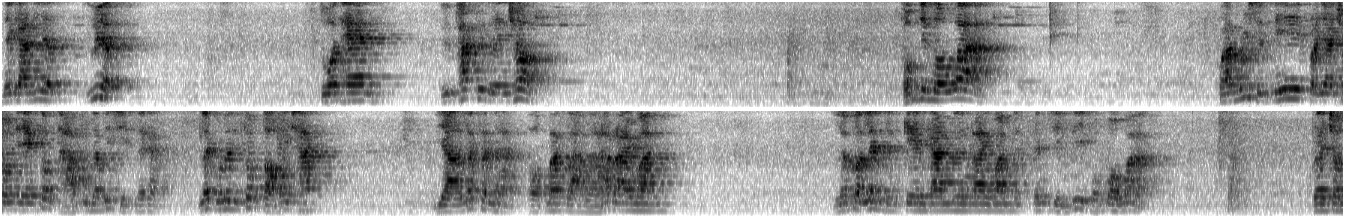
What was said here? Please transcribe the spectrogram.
ในการที่จะเลือก ตัวแทนหรือพรรคที่ตัวเองชอบ ผมจึงมองว่า ความรู้สึกนี้ประชาชนเองต้องถามคุณอภิสิทธิ์นะครับ และคุณอภิสิทธิ์ต้องตอบให้ชัด อย่าลักษณะออกมากล่าวหารายวัน แล้วก็เล่นเป็นเกมการเมืองรายวันเป็นสิ่งที่ผมมองว่า ประชาชน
